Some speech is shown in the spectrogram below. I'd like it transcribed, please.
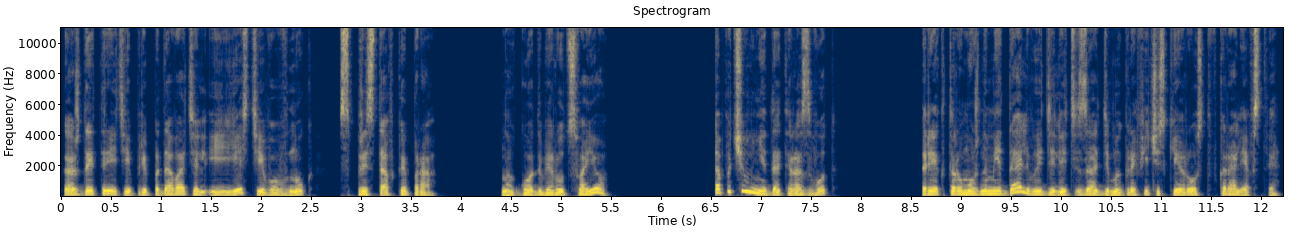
Каждый третий преподаватель и есть его внук с приставкой «пра». Но годы берут свое. А почему не дать развод? Ректору можно медаль выделить за демографический рост в королевстве.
